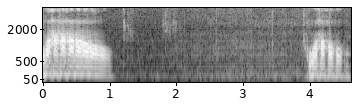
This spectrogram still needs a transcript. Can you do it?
Wow. Wow.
